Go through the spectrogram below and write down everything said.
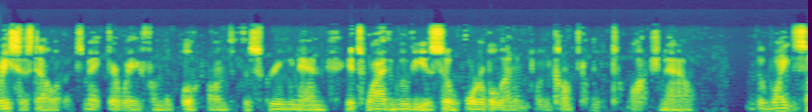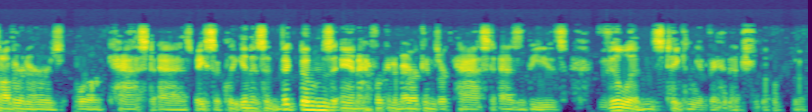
racist elements make their way from the book onto the screen, and it's why the movie is so horrible and uncomfortable to watch now the white Southerners were cast as basically innocent victims, and African Americans are cast as these villains taking advantage of them.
